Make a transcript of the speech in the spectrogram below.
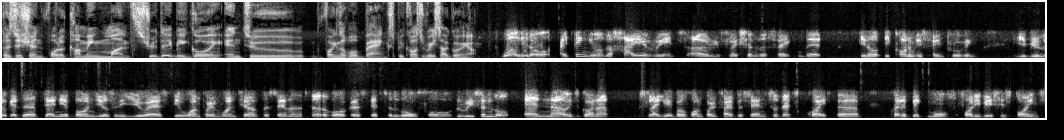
positioned for the coming months? Should they be going into, for example, banks because rates are going up? Well, you know, I think, you know, the higher rates are a reflection of the fact that, you know, economies are improving. If you look at the 10 year bond yields in the US, they're 1.17% on the 3rd of August. That's a low for the recent low. And now it's gone up slightly above 1.5%. So that's quite uh, quite a big move, 40 basis points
